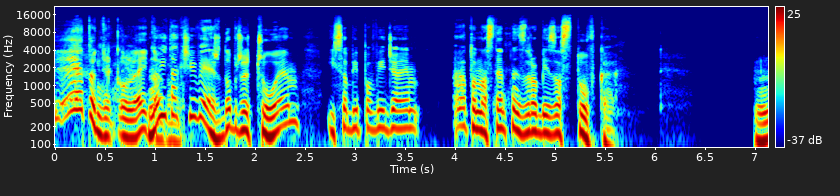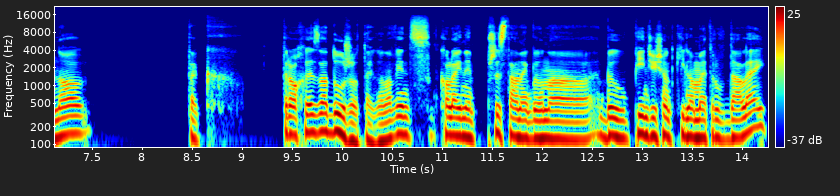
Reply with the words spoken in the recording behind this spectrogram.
Nie, to nie kolejka. No i to- tak się wiesz, dobrze czułem i sobie powiedziałem, a to następny zrobię za stówkę. No, tak trochę za dużo tego. No więc kolejny przystanek był, na, był 50 kilometrów dalej.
